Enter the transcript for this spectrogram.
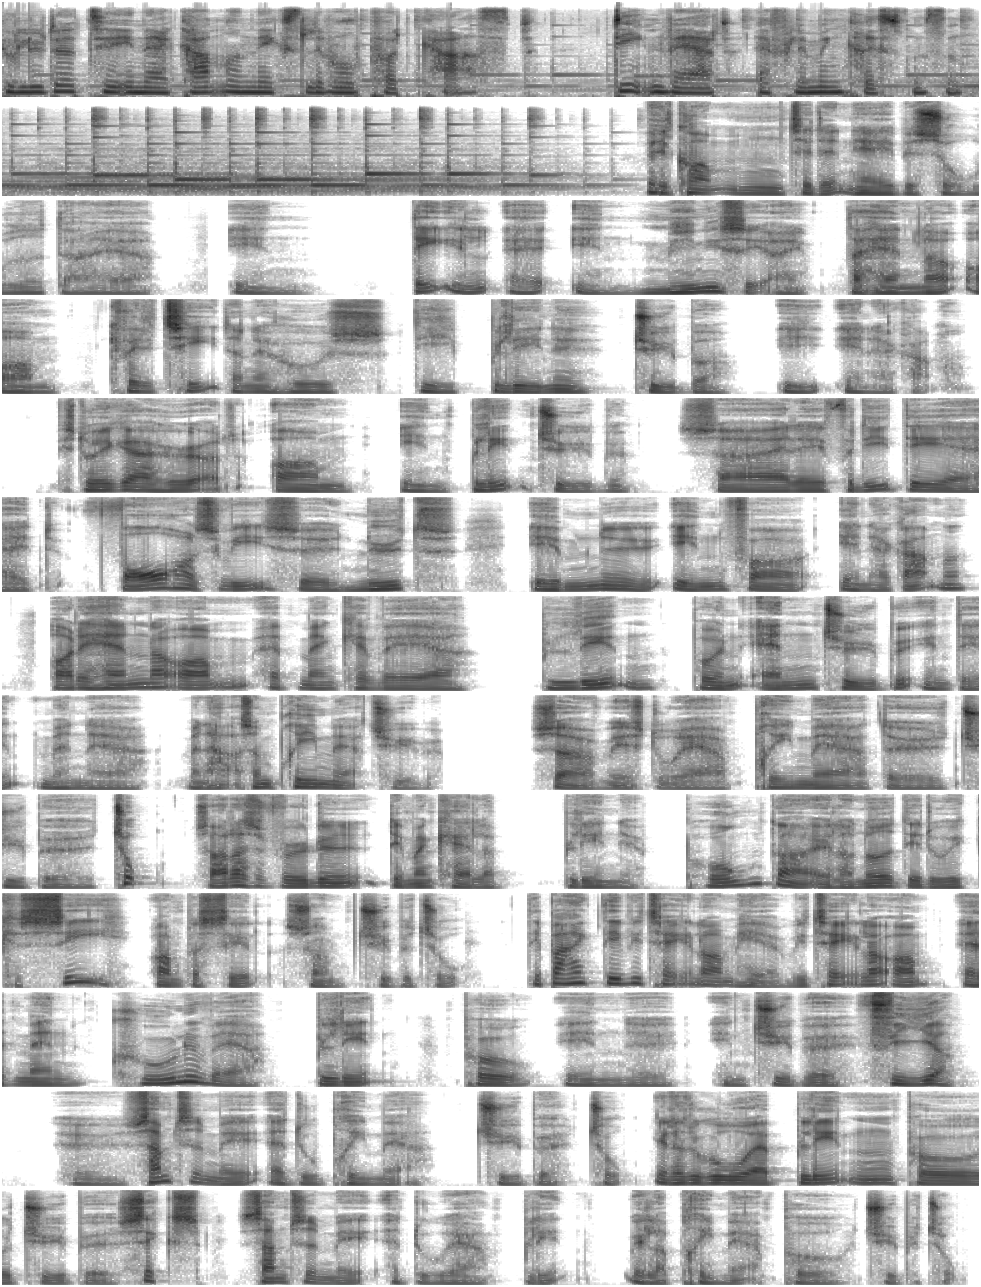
Du lytter til Enagrammet Next Level podcast. Din vært er Flemming Christensen. Velkommen til den her episode, der er en del af en miniserie, der handler om kvaliteterne hos de blinde typer i enagrammet. Hvis du ikke har hørt om en blind type, så er det fordi det er et forholdsvis øh, nyt emne inden for enagrammet, og det handler om, at man kan være blind på en anden type end den, man, er, man har som primær type. Så hvis du er primært øh, type 2, så er der selvfølgelig det, man kalder blinde punkter, eller noget af det, du ikke kan se om dig selv som type 2. Det er bare ikke det, vi taler om her. Vi taler om, at man kunne være blind på en, øh, en type 4, øh, samtidig med, at du er primær type 2. Eller du kunne være blind på type 6, samtidig med, at du er blind eller primær på type 2.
